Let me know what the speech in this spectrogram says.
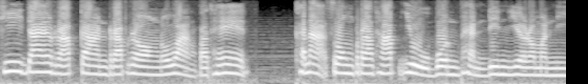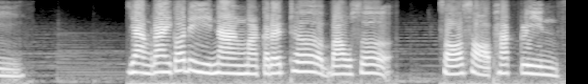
ที่ได้รับการรับรองระหว่างประเทศ ขณะทรงประทับอยู่บนแผ่นดินเยอรมนี อย่างไรก็ดีนางมาร์กาเร็ตเทอร์เบลเซอร์ สสพักกรีนส์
